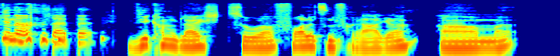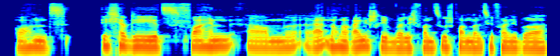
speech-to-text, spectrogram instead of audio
Genau. Wir kommen gleich zur vorletzten Frage. Ähm, und ich habe die jetzt vorhin ähm, rein, nochmal reingeschrieben, weil ich fand es so spannend, als wir vorhin über,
